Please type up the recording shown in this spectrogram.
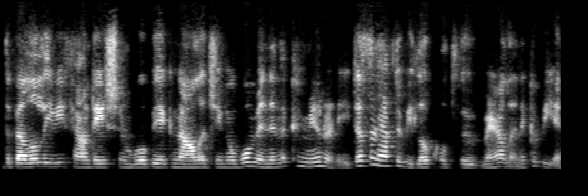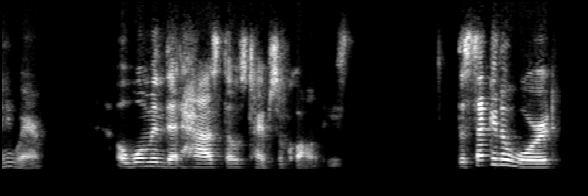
the Bella Levy Foundation will be acknowledging a woman in the community. It doesn't have to be local to Maryland. It could be anywhere. A woman that has those types of qualities. The second award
